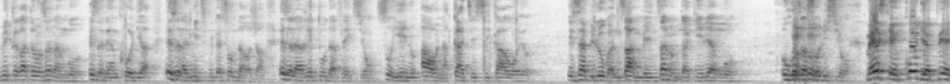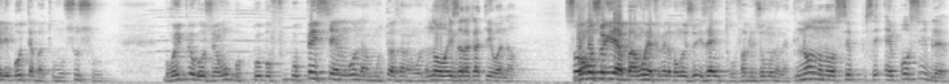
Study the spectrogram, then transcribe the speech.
mikakatano oza nango ezala nkodia ezala multiplication d'argent ezala retour d'affection. So yeno awa na kati esika oyo eza biloko ya nzambe nzambe moto akeli yango. Okozwa solution. Mais est ce que nkodi mpe ya libota bato mosusu bokoki mpe kozwa yango bo- bo- bo- bopesi yango na moto aza nango na non ezalaka te wana. Bongo soki ya bango ya famille na bango eza introuvable ezomonana te. Non non non c'est impossible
